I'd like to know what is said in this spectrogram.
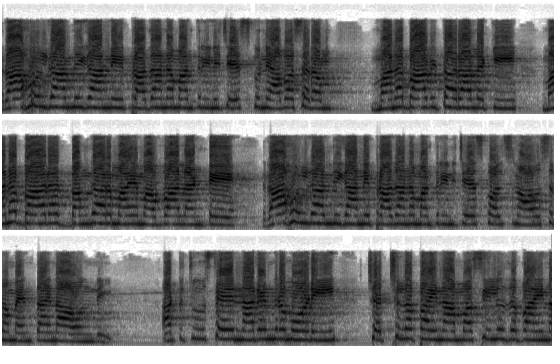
రాహుల్ గాంధీ గారిని ప్రధానమంత్రిని చేసుకునే అవసరం మన భావితరాలకి మన భారత్ బంగారమయం అవ్వాలంటే రాహుల్ గాంధీ గారిని ప్రధానమంత్రిని చేసుకోవాల్సిన అవసరం ఎంతైనా ఉంది. అటు చూస్తే నరేంద్ర మోడీ చర్చిల పైన మసీదుల పైన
